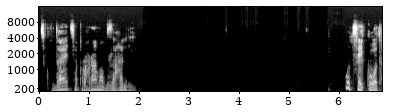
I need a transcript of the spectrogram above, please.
складається програма взагалі. Оцей код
